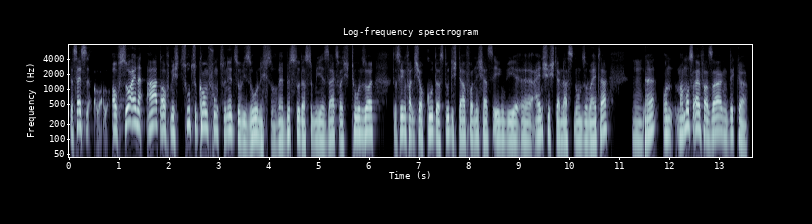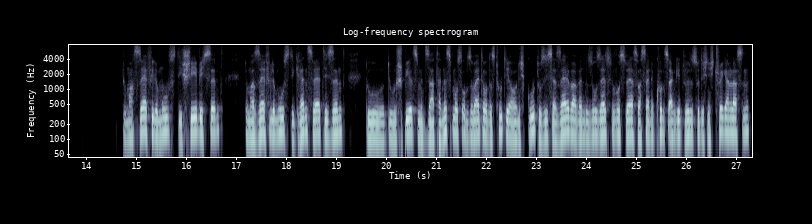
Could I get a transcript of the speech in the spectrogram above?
Das heißt, auf so eine Art auf mich zuzukommen, funktioniert sowieso nicht so. Wer bist du, dass du mir sagst, was ich tun soll? Deswegen fand ich auch gut, dass du dich davon nicht hast irgendwie äh, einschüchtern lassen und so weiter. Hm. Ne? Und man muss einfach sagen, Dicker, du machst sehr viele Moves, die schäbig sind. Du machst sehr viele Moves, die grenzwertig sind. Du, du spielst mit Satanismus und so weiter und das tut dir auch nicht gut. Du siehst ja selber, wenn du so selbstbewusst wärst, was deine Kunst angeht, würdest du dich nicht triggern lassen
